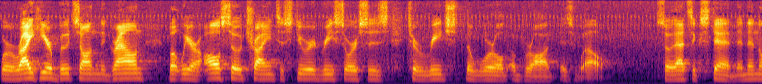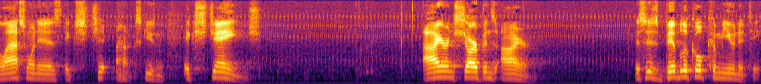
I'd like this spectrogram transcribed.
We're right here, boots on the ground, but we are also trying to steward resources to reach the world abroad as well. So that's extend. And then the last one is excuse me, exchange. Iron sharpens iron. This is biblical community,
